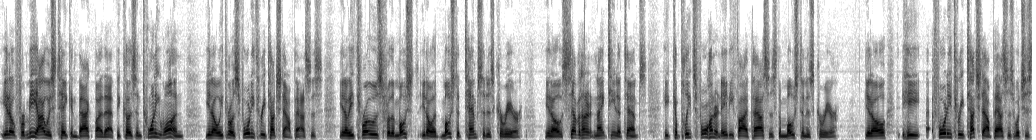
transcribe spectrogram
you know, for me, I was taken back by that because in 21, you know, he throws 43 touchdown passes. You know, he throws for the most, you know, most attempts in his career. You know, 719 attempts. He completes 485 passes, the most in his career. You know, he 43 touchdown passes, which is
